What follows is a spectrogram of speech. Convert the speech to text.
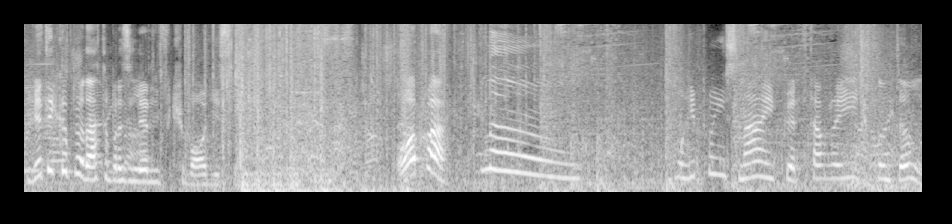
Devia ter campeonato brasileiro de futebol disso. Opa! Não! Morri pra um sniper que tava aí de plantão.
